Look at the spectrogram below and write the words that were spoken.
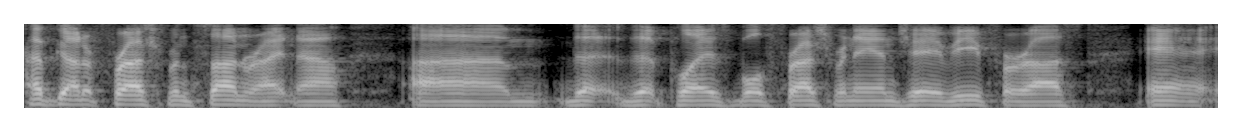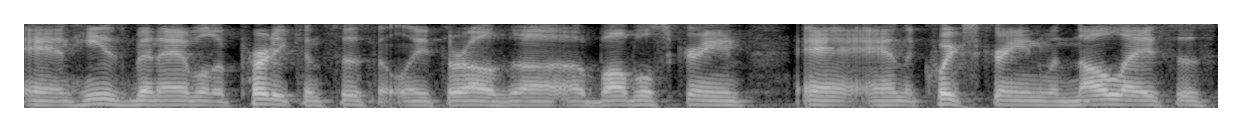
I've got a freshman son right now um, that, that plays both freshman and JV for us, and, and he's been able to pretty consistently throw the bubble screen and, and the quick screen with no laces,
